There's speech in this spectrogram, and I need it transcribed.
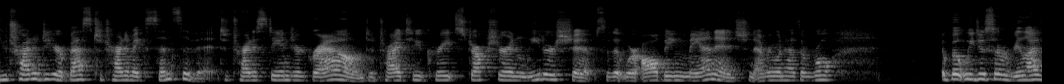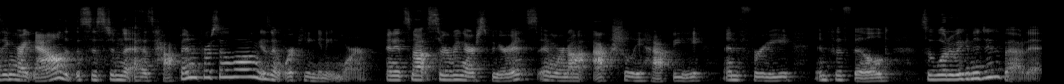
You try to do your best to try to make sense of it, to try to stand your ground, to try to create structure and leadership so that we're all being managed and everyone has a role. But we just are realizing right now that the system that has happened for so long isn't working anymore. And it's not serving our spirits and we're not actually happy and free and fulfilled. So what are we going to do about it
